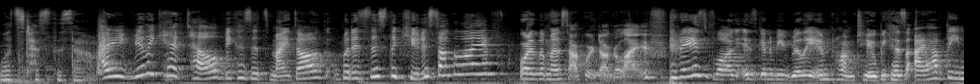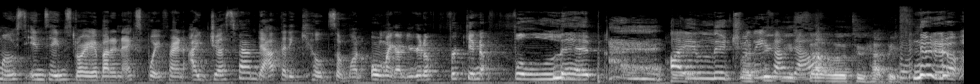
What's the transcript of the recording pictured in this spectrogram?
let's test this out. I really can't tell because it's my dog, but is this the cutest dog alive or the most awkward dog alive? Today's vlog is gonna be really impromptu because I have the most insane story about an ex-boyfriend. I just found out that he killed someone. Oh my god, you're gonna freaking flip. I literally I think found you out. sound a little too happy. No, no, no.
